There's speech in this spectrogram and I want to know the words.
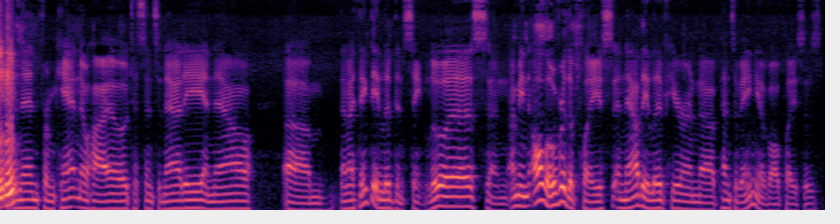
Mhm. and then from Canton, Ohio to Cincinnati, and now. Um, and I think they lived in St. Louis, and I mean all over the place. And now they live here in uh, Pennsylvania, of all places.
